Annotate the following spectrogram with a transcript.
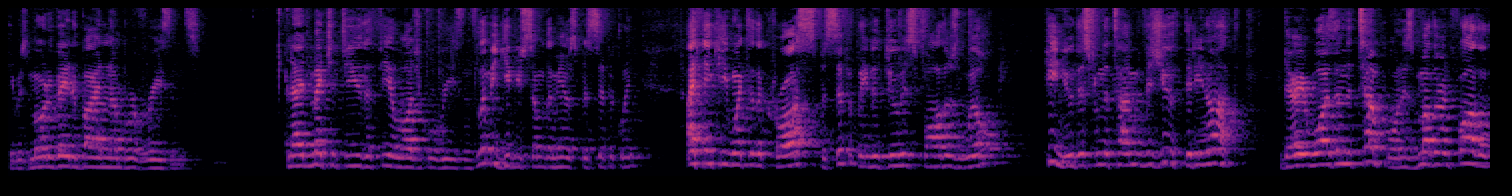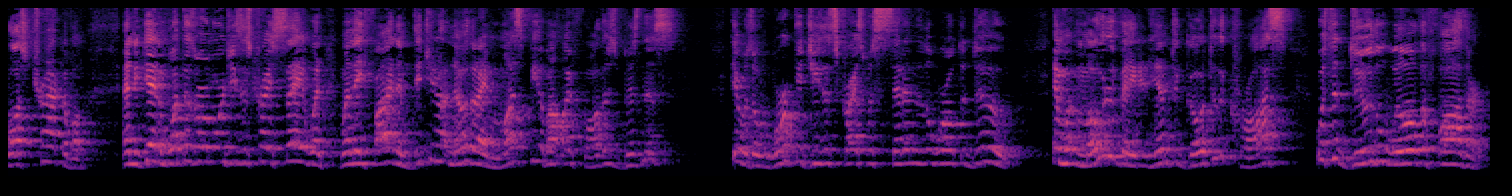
he was motivated by a number of reasons. And I had mentioned to you the theological reasons. Let me give you some of them here specifically. I think he went to the cross specifically to do his father's will. He knew this from the time of his youth, did he not? There he was in the temple, and his mother and father lost track of him. And again, what does our Lord Jesus Christ say when, when they find him? Did you not know that I must be about my Father's business? There was a work that Jesus Christ was sent into the world to do. And what motivated him to go to the cross was to do the will of the Father.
